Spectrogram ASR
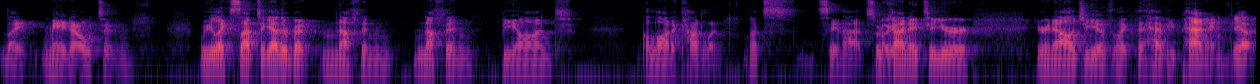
like made out and we like slept together but nothing nothing beyond a lot of cuddling. Let's say that. So Okay. kind of to your your analogy of like the heavy petting, Yep.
